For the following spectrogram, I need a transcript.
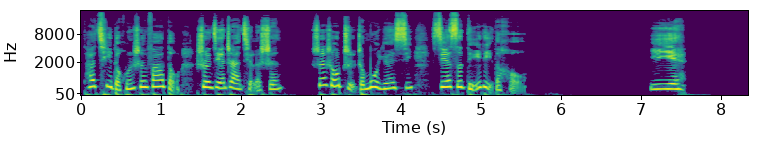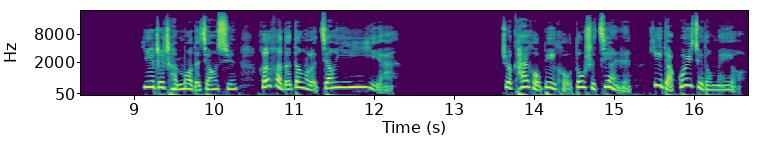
她气得浑身发抖，瞬间站起了身，伸手指着莫渊熙，歇斯底里的吼。依依，一直沉默的江勋狠狠的瞪了江依依一眼。这开口闭口都是贱人，一点规矩都没有，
